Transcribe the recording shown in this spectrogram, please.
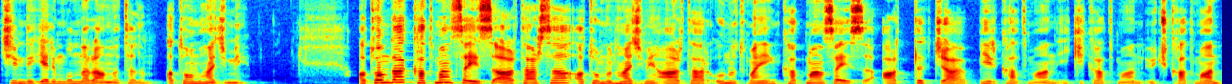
Şimdi gelin bunları anlatalım. Atom hacmi. Atomda katman sayısı artarsa atomun hacmi artar. Unutmayın katman sayısı arttıkça bir katman, iki katman, üç katman,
